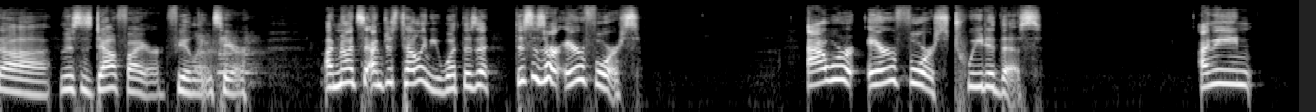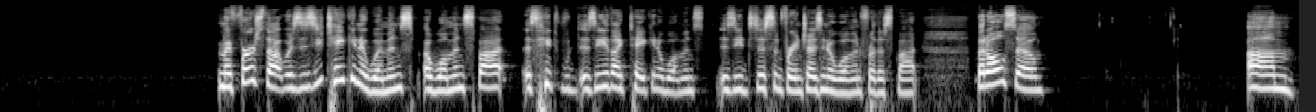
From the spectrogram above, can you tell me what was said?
uh, Mrs. Doubtfire feelings here. I'm not, I'm just telling you what does it, this is our Air Force. Our Air Force tweeted this. I mean, my first thought was is he taking a women's a woman's spot is he is he like taking a woman's is he disenfranchising a woman for the spot but also um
